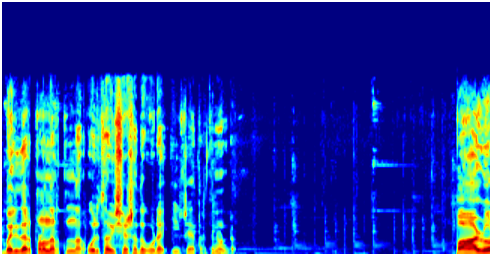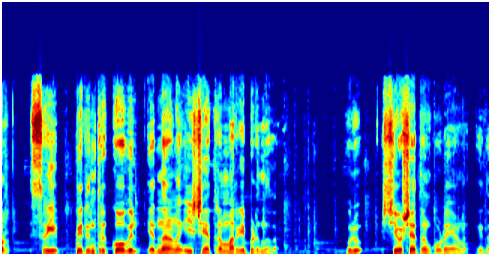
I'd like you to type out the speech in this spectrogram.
ബലിതർപ്പണം നടത്തുന്ന ഒരു സവിശേഷത കൂടെ ഈ ക്ഷേത്രത്തിനുണ്ട്. പാഴൂർ ശ്രീ പെരുന്തൃക്കോവിൽ എന്നാണ് ഈ ക്ഷേത്രം അറിയപ്പെടുന്നത്. ഒരു ശിവക്ഷേത്രം കൂടെയാണ് ഇത്.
